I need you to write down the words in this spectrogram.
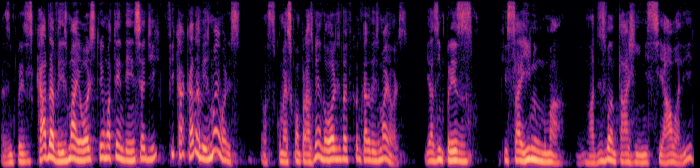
as empresas cada vez maiores têm uma tendência de ficar cada vez maiores. Elas começam a comprar as menores e vai ficando cada vez maiores. E as empresas que saíram numa uma desvantagem inicial ali,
